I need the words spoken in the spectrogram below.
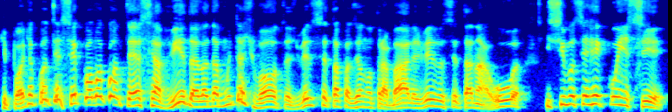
Que pode acontecer como acontece. A vida, ela dá muitas voltas. Às vezes você está fazendo um trabalho, às vezes você está na rua. E se você reconhecer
